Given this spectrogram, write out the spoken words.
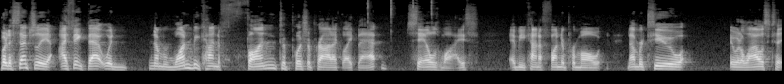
but essentially i think that would number one be kind of fun to push a product like that, sales wise. It'd be kind of fun to promote. Number two, it would allow us to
